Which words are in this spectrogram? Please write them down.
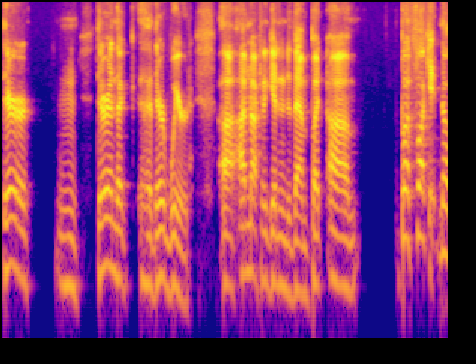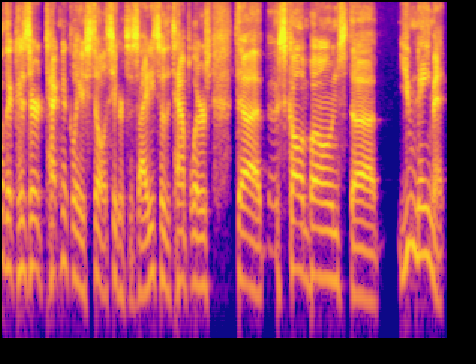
they're mm, they're in the uh, they're weird. Uh, I'm not going to get into them, but um but fuck it. No, because they're technically still a secret society. So the Templars, the Skull and Bones, the you name it.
